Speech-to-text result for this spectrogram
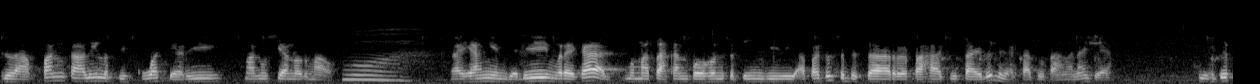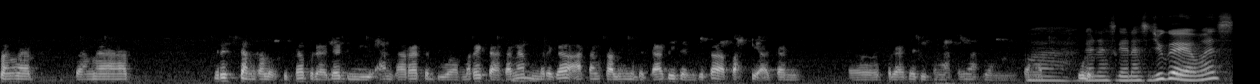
delapan kali lebih kuat dari manusia normal. wah, Bayangin, jadi mereka mematahkan pohon setinggi apa itu sebesar paha kita itu dengan satu tangan aja. Itu sangat sangat riskan kalau kita berada di antara kedua mereka karena mereka akan saling mendekati dan kita pasti akan eh, berada di tengah-tengah yang sangat wah, sulit. ganas-ganas juga ya mas.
